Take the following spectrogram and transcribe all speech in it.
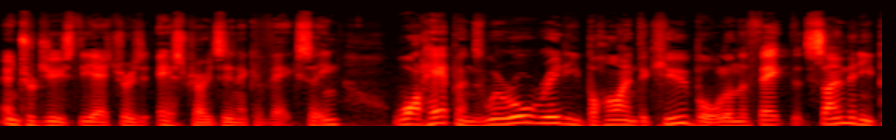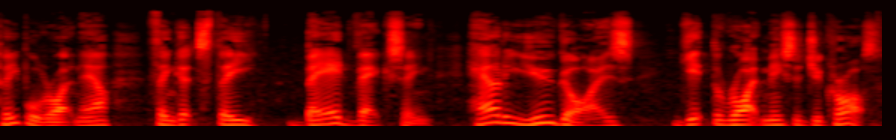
introduce the AstraZeneca vaccine, what happens? We're already behind the cue ball in the fact that so many people right now think it's the bad vaccine. How do you guys get the right message across?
